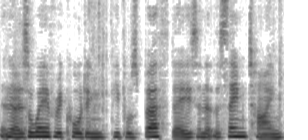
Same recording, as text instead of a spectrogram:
you know, as a way of recording people's birthdays and at the same time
